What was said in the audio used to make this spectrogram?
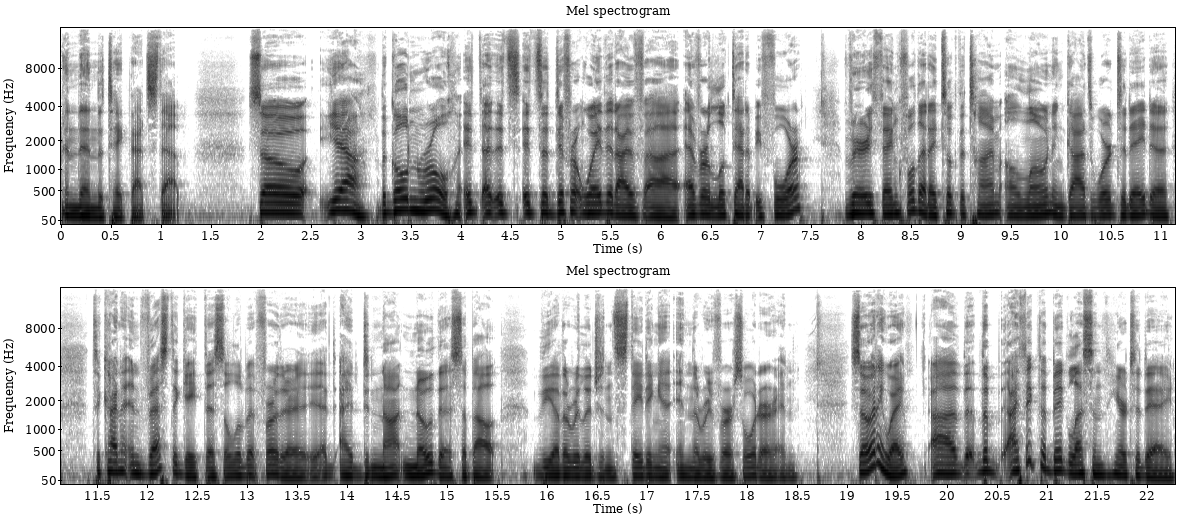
and then to take that step. So yeah, the golden rule. It, it's it's a different way that I've uh, ever looked at it before. Very thankful that I took the time alone in God's Word today to to kind of investigate this a little bit further. I, I did not know this about the other religions stating it in the reverse order, and so anyway, uh, the, the I think the big lesson here today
